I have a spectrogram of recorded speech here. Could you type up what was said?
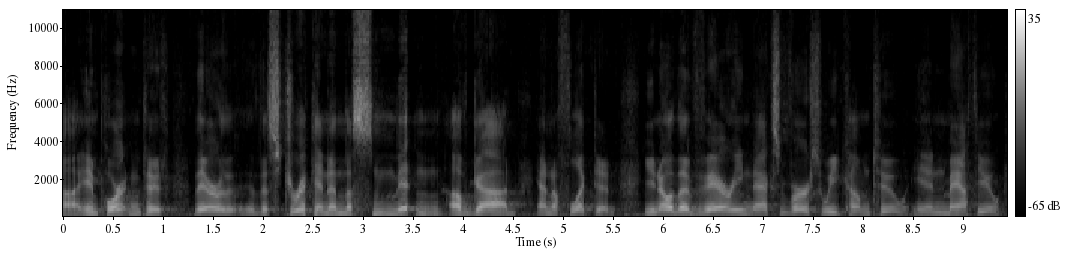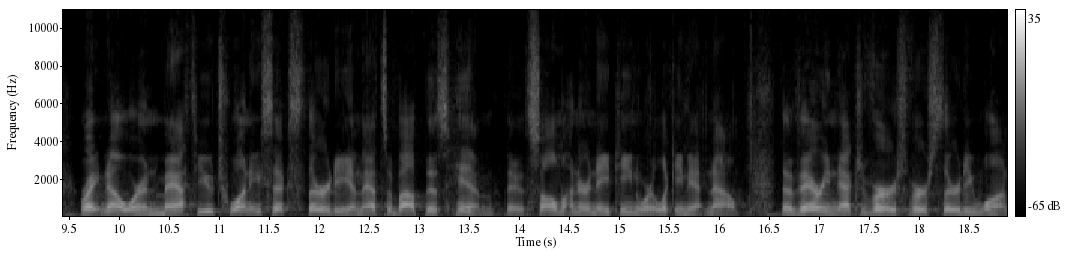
Uh, important to they're the stricken and the smitten of God and afflicted. You know, the very next verse we come to in Matthew, right now we're in Matthew 26 30, and that's about this hymn, the Psalm 118 we're looking at now. The very next verse, verse 31,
